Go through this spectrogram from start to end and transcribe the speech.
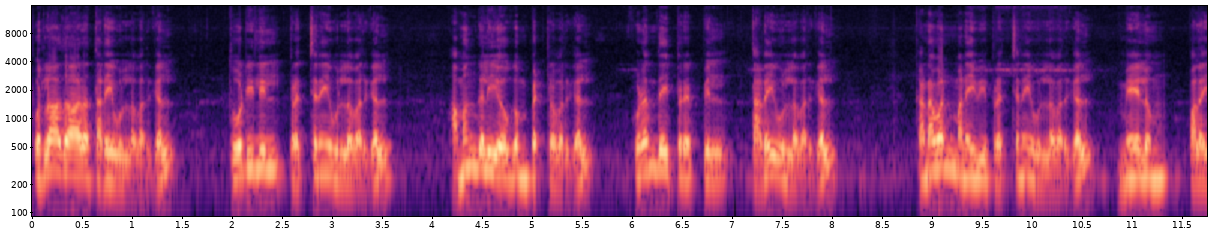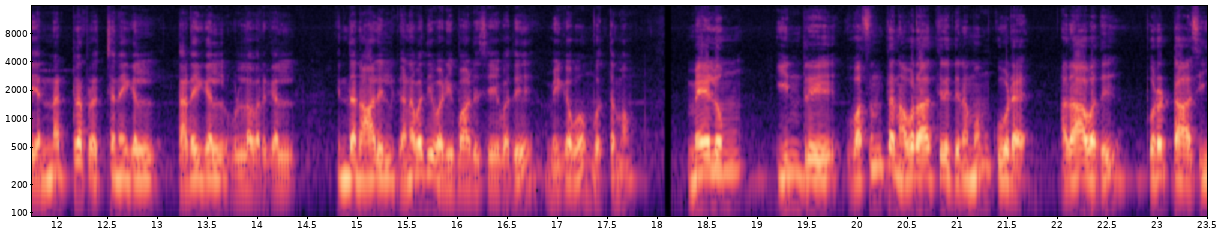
பொருளாதார தடை உள்ளவர்கள் தொழிலில் பிரச்சனை உள்ளவர்கள் அமங்கலி யோகம் பெற்றவர்கள் குழந்தை பிறப்பில் தடை உள்ளவர்கள் கணவன் மனைவி பிரச்சனை உள்ளவர்கள் மேலும் பல எண்ணற்ற பிரச்சனைகள் தடைகள் உள்ளவர்கள். இந்த நாளில் கணபதி வழிபாடு செய்வது மிகவும் உத்தமம். மேலும் இன்று வசந்த நவராத்திரி தினமும் கூட அதாவது புரட்டாசி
